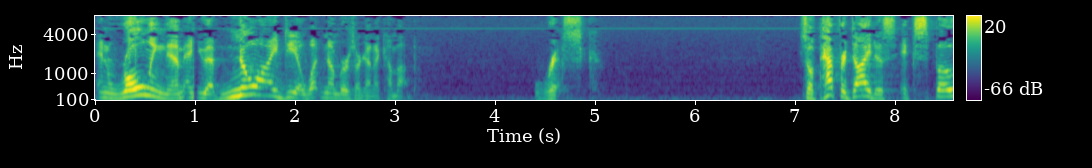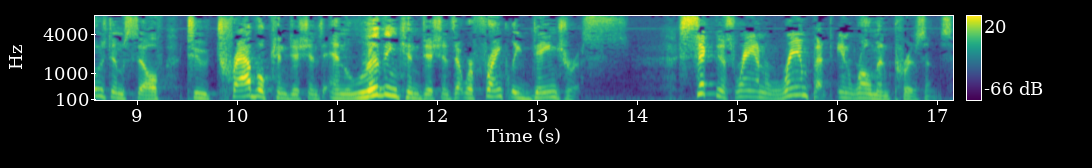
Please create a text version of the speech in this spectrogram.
and rolling them and you have no idea what numbers are going to come up. Risk. So Epaphroditus exposed himself to travel conditions and living conditions that were frankly dangerous. Sickness ran rampant in Roman prisons.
